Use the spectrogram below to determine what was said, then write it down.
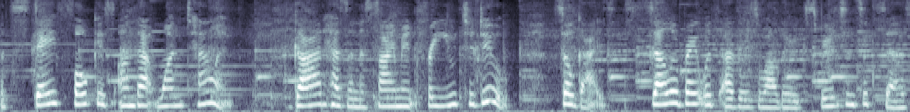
but stay focused on that one talent. God has an assignment for you to do. So, guys, celebrate with others while they're experiencing success,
